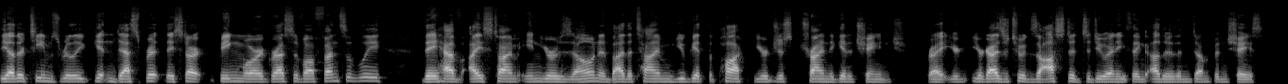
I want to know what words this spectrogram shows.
the other team's really getting desperate. They start being more aggressive offensively. They have ice time in your zone, and by the time you get the puck, you're just trying to get a change right? Your your guys are too exhausted to do anything other than dump and chase.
